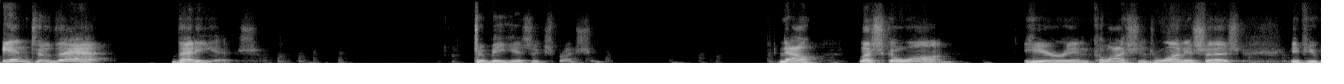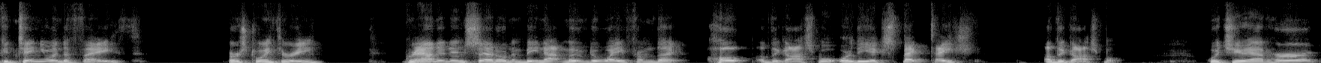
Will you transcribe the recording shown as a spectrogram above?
into that that he is, to be his expression. Now, let's go on here in Colossians 1. It says, If you continue in the faith, verse 23, grounded and settled, and be not moved away from the hope of the gospel or the expectation of the gospel, which you have heard,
